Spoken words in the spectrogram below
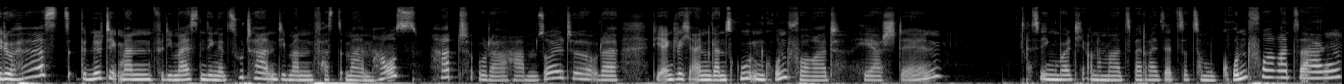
Wie du hörst, benötigt man für die meisten Dinge Zutaten, die man fast immer im Haus hat oder haben sollte oder die eigentlich einen ganz guten Grundvorrat herstellen. Deswegen wollte ich auch noch mal zwei, drei Sätze zum Grundvorrat sagen.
